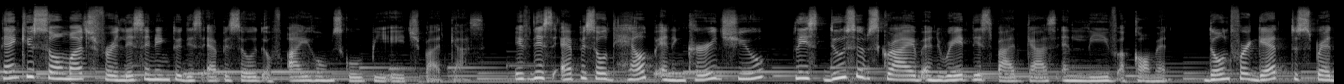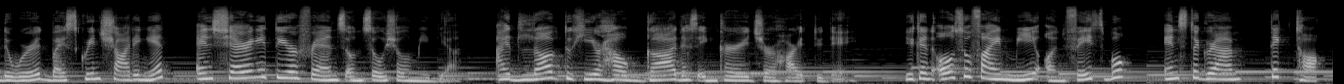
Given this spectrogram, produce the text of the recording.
Thank you so much for listening to this episode of I Homeschool PH podcast. If this episode helped and encouraged you, please do subscribe and rate this podcast and leave a comment. Don't forget to spread the word by screenshotting it and sharing it to your friends on social media. I'd love to hear how God has encouraged your heart today. You can also find me on Facebook, Instagram, TikTok,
